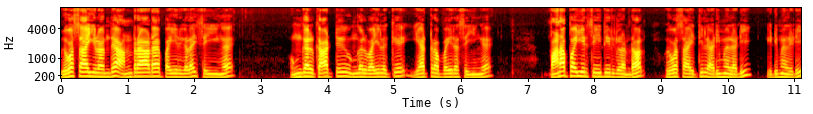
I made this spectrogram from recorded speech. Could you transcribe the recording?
விவசாயிகள் வந்து அன்றாட பயிர்களை செய்யுங்க. உங்கள் காட்டு உங்கள் வயலுக்கு ஏற்ற பயிரை செய்யுங்க. பணப்பயிர் செய்தீர்கள் என்றால் விவசாயத்தில் அடிமேலடி இடிமேலடி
